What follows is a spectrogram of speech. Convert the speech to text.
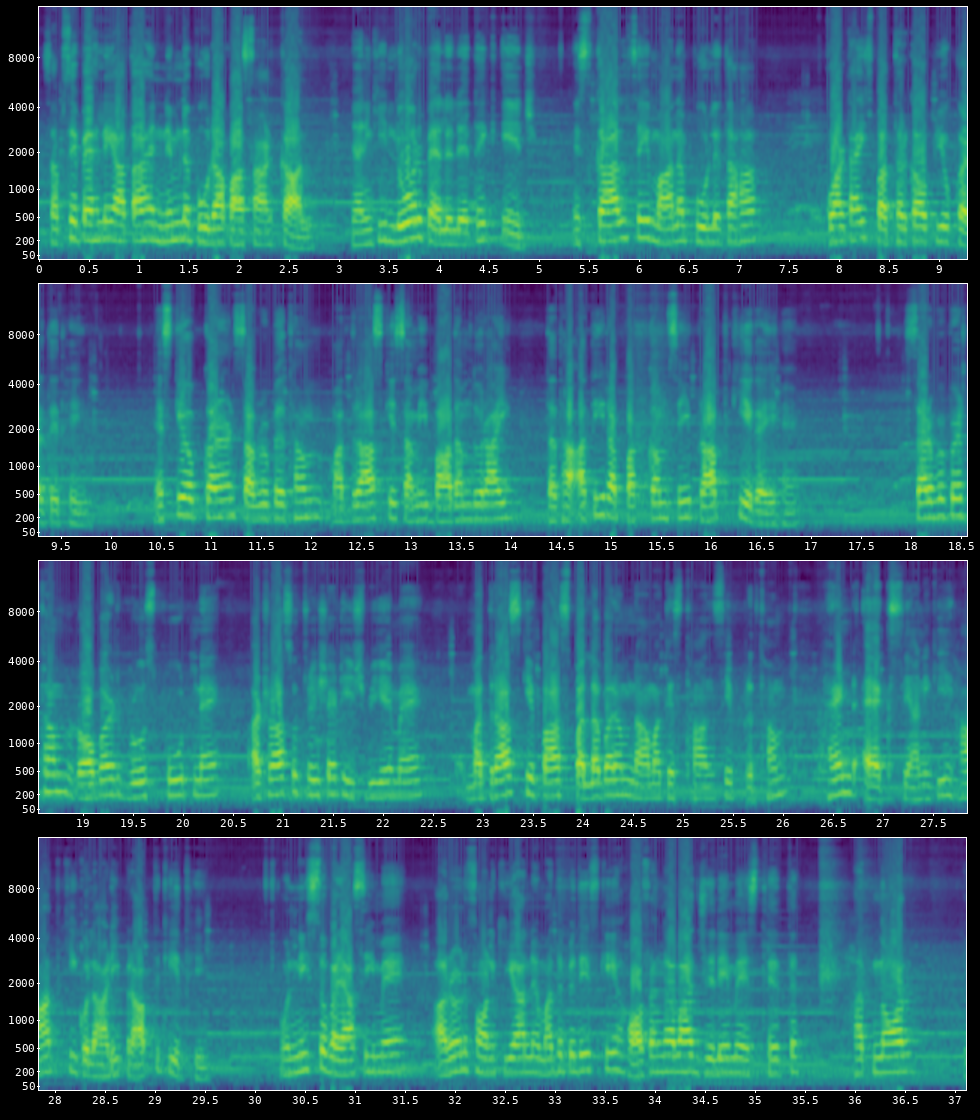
सबसे पहले आता है निम्न पूरा पाषाण काल यानी कि लोअर पैलेलिथिक एज। इस काल से मानव पूर्णतः क्वार्टाइज पत्थर का उपयोग करते थे। इसके उपकरण सर्वप्रथम मद्रास के समीप बादम दुराई तथा अतिरपक्कम से प्राप्त किए गए हैं। सर्वप्रथम रॉबर्ट ब्रूस फूट ने अठारह ईस्वी में मद्रास के पास पल्लवरम नामक स्थान से प्रथम हैंड एक्स, यानी कि हाथ की कुल्हाड़ी प्राप्त की थी। उन्नीस सौ बयासी में अरुण सोनकिया ने मध्य प्रदेश के होशंगाबाद ज़िले में स्थित हथनौर,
